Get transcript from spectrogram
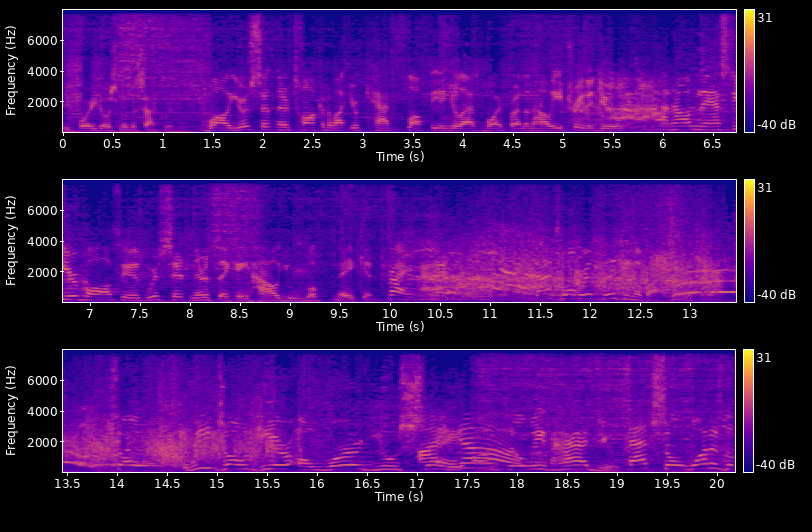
before he goes into the sack with you. while you're sitting there talking about your cat Fluffy and your last boyfriend and how he treated you and how nasty your boss is, we're sitting there thinking how you look naked. Right. That's what we're thinking about. So we don't hear a word you say until we've had you. That's- So what is the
